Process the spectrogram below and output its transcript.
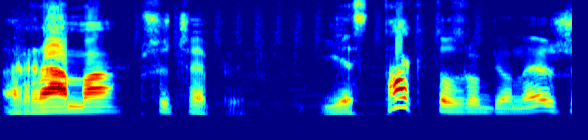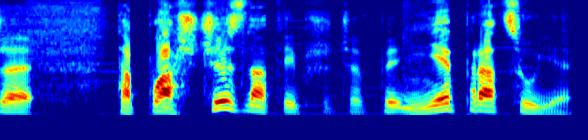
rama przyczepy. Jest tak to zrobione, że ta płaszczyzna tej przyczepy nie pracuje.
